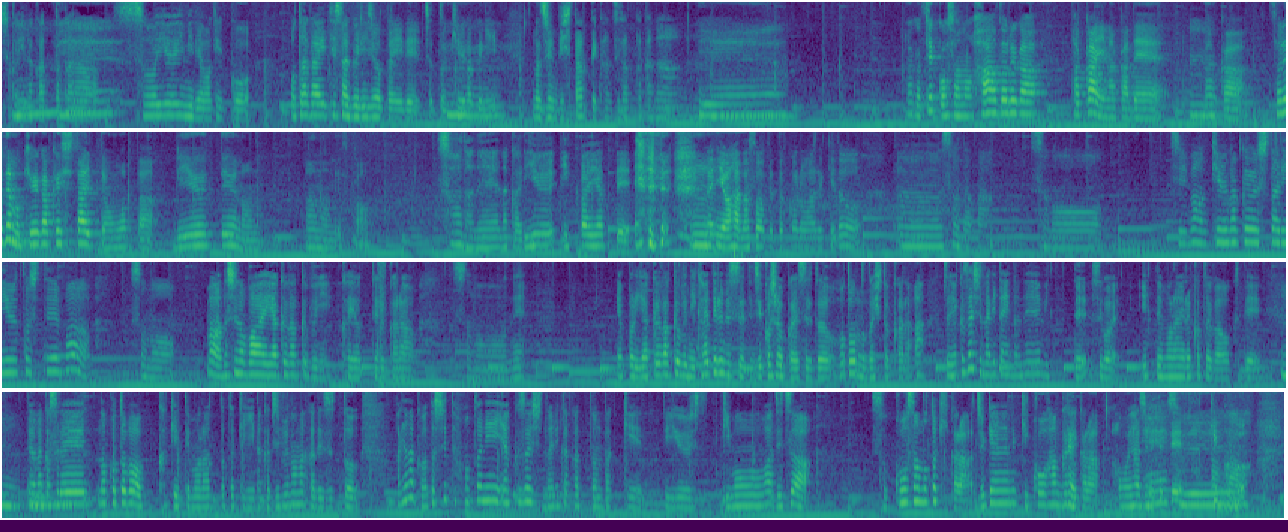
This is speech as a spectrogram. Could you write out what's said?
しかいなかったからそういう意味では結構お互い手探り状態でちょっと休学にの準備したって感じだったかな。へえなんか結構そのハードルが高い中で、うん。なんかそれでも休学したいって思った理由っていうのは何なんですか、そうだね。なんか理由いっぱいあって 何をを話そうってところはあるけどうーんそうだな。その一番休学した理由としてはそのまあ私の場合薬学部に通ってるからそのやっぱり薬学部に変えてるんですって自己紹介するとほとんどの人から「あじゃあ薬剤師になりたいんだね」ってすごい言ってもらえることが多くて。うん。でなんかそれの言葉をかけてもらった時になんか自分の中でずっとあれなんか私って本当に薬剤師になりたかったんだっけっていう疑問は実はそう高3の時から受験期後半ぐらいから思い始めてて、えー結構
